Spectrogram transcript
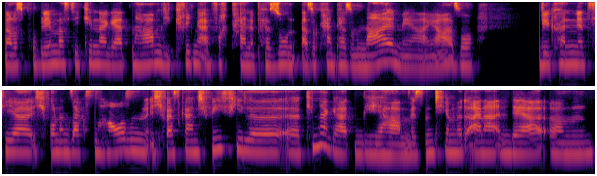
genau das Problem, was die Kindergärten haben. Die kriegen einfach keine Person, also kein Personal mehr. Ja, also wir können jetzt hier, ich wohne in Sachsenhausen, ich weiß gar nicht, wie viele äh, Kindergärten wir hier haben. Wir sind hier mit einer in der ähm,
